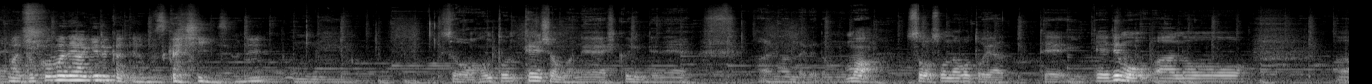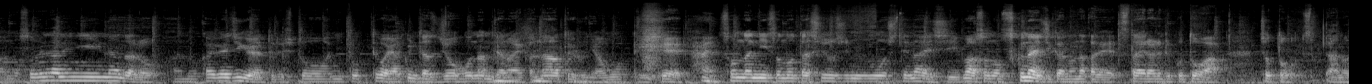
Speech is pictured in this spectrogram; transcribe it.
ね、まあどこまで上げるかっていうのは難しいですよね。うん。そう本当テンションがね低いんでねあれなんだけどもまあそうそんなことをやっていてでもあのあのそれなりになんだろうあの海外事業やってる人にとっては役に立つ情報なんじゃないかなというふうには思っていて、はい。そんなにその出し惜しみもしてないし、まあ、その少ない時間の中で伝えられることはちょっとあの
